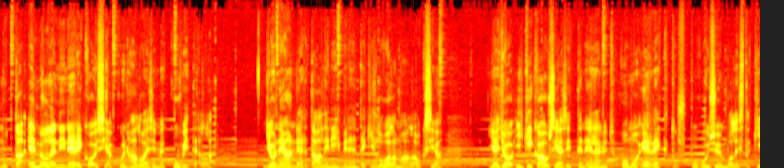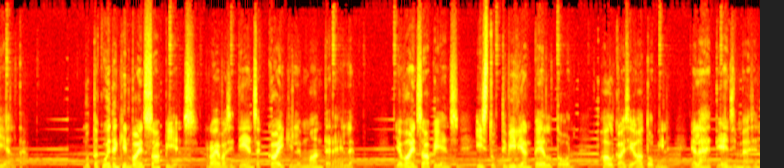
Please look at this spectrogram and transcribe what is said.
mutta emme ole niin erikoisia kuin haluaisimme kuvitella. Jo Neandertaalin ihminen teki luolamaalauksia ja jo ikikausia sitten elänyt Homo erectus puhui symbolista kieltä. Mutta kuitenkin vain Sapiens raivasi tiensä kaikille mantereille, ja vain Sapiens istutti viljan peltoon – halkaisi atomin ja lähetti ensimmäisen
